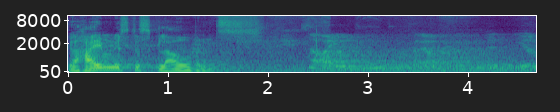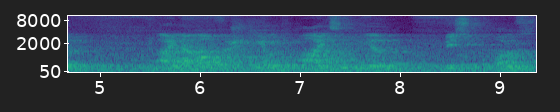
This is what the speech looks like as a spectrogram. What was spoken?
Geheimnis des Glaubens. Sein Tod verkündet ihr, eine Auferstehung preisen wir bis uns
